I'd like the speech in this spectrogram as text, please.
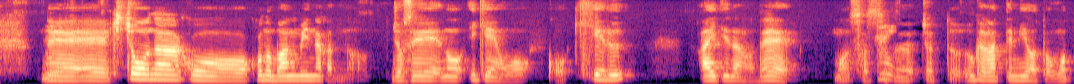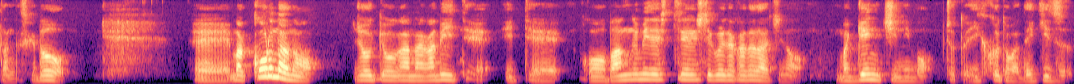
で、貴重な、こう、この番組の中での女性の意見をこう聞ける相手なので、もう早速ちょっと伺ってみようと思ったんですけど、えーまあコロナの状況が長引いていて、こう番組で出演してくれた方たちの、まあ、現地にもちょっと行くことができず、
